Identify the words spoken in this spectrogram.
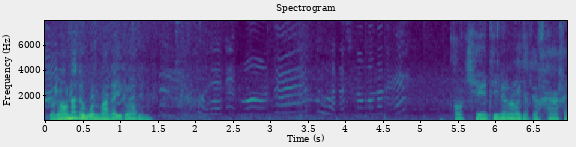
เดี๋ยวเราน่าจะวนมาได้อีกรอบหนึ่ง โอเค ทีนี้เราอยากจะฆ่าใคร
